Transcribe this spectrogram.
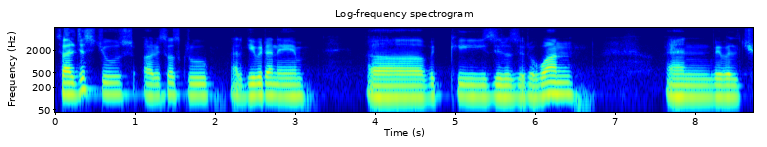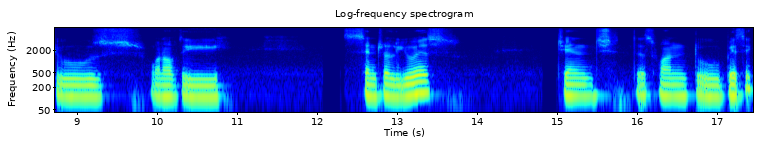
So i'll just choose a resource group. I'll give it a name uh, wiki 001 and we will choose one of the central US change this one to basic.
